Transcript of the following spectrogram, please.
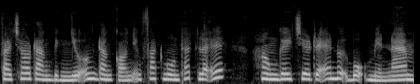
và cho rằng Bình Nhưỡng đang có những phát ngôn thất lễ, hòng gây chia rẽ nội bộ miền Nam.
